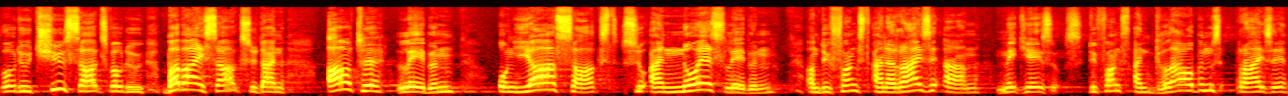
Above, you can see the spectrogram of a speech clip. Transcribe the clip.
wo du Tschüss sagst, wo du Bye-bye sagst zu deinem alten Leben und Ja sagst zu ein neues Leben und du fangst eine Reise an mit Jesus. Du fangst eine Glaubensreise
